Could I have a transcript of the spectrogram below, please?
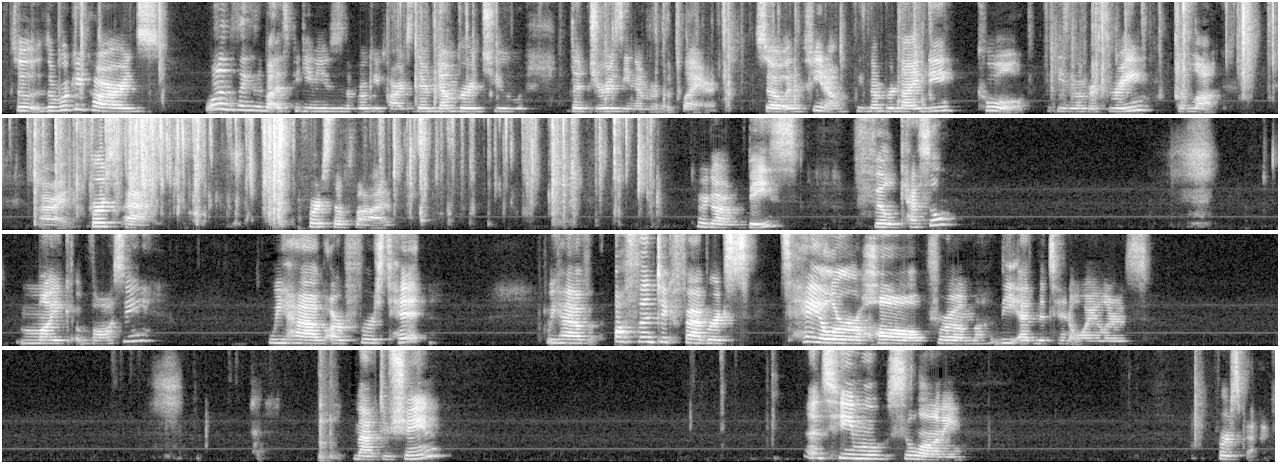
So the rookie cards, one of the things about SP Game uses the rookie cards, they're numbered to the jersey number of the player. So if, you know, he's number 90, cool. If he's number 3, good luck. Alright, first pack. First of five. Here we got base, Phil Kessel, Mike Bossy, we have our first hit. We have Authentic Fabrics Taylor Hall from the Edmonton Oilers. Matt Duchene. And Teemu Selanne. First pack.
